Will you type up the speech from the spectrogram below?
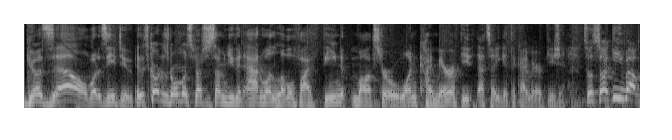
Gazelle, what does he do? If this card is normal special summon, you can add one level 5 Fiend monster or one Chimera Fusion. That's how you get the Chimera Fusion. So it's talking about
